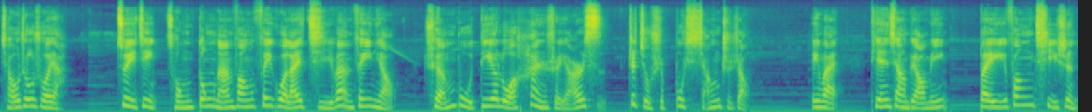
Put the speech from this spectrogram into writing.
乔州说呀，最近从东南方飞过来几万飞鸟，全部跌落汉水而死，这就是不祥之兆。另外，天象表明北方气盛，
